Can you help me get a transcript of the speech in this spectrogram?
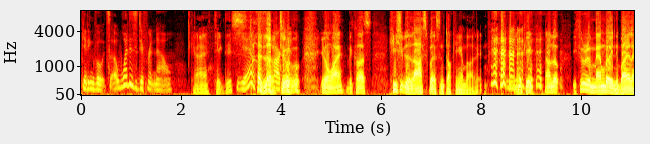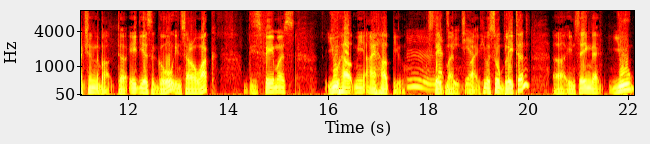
getting votes. Uh, what is different now? Can I take this? Yes, I love to. You know why? Because he should be the last person talking about it. okay. Now look, if you remember in the by-election about uh, eight years ago in Sarawak, this famous "You help me, I help you" Mm, statement. speech, yeah. Right. He was so blatant uh, in saying that you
